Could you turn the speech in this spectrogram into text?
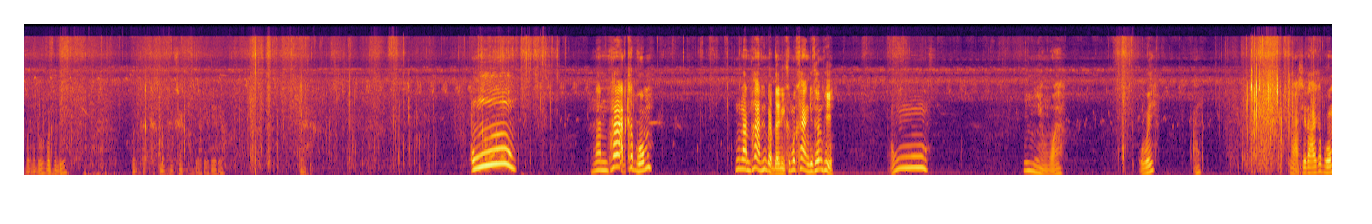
เบิ่งกันดูเบิ่งกันดูเบิ่งคักคักเบิ่งคักคักเดี๋ยวเดี๋ยวเดี๋ยวเดี๋ยวอะ โอ้ลันพาดครับผมนี่ลันพาดคือแบบใดนี่คือมาข้างอยู่เทิงพี่โอ้นี่ยังวะโอ้ยเอาน่าเสียดายครับผม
